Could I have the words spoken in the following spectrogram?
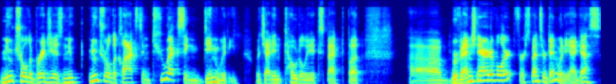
neutral to Bridges, new, neutral to Claxton, two xing Dinwiddie, which I didn't totally expect, but uh, revenge narrative alert for Spencer Dinwiddie, I guess.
